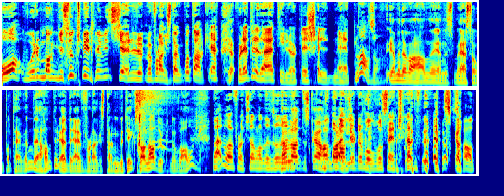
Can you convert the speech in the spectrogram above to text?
Og hvor mange som tydeligvis kjører rundt med flaggstang på taket. Ja. For det trodde jeg tilhørte sjeldenhetene, altså. Ja, men det var han ene som jeg så på TV-en. Han tror jeg drev flaggstangbutikk, så han hadde jo ikke noe valg. Nei, det var flaks han hadde så, Ja, skal han ferdig- Volvo C30. Skal han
